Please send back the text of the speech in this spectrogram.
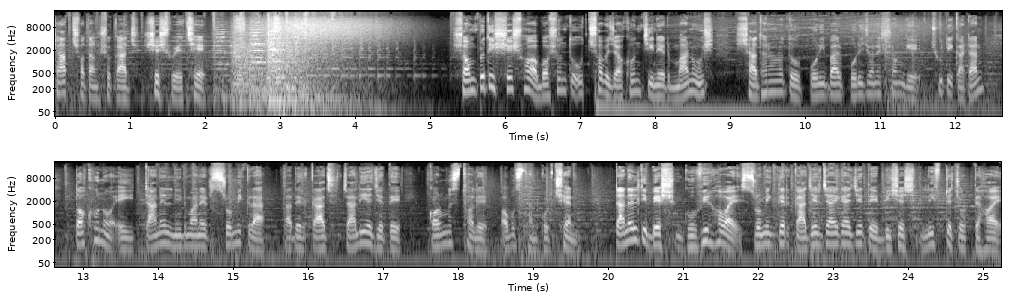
সাত শতাংশ কাজ শেষ হয়েছে। সম্প্রতি শেষ হওয়া বসন্ত উৎসবে যখন চীনের মানুষ, সাধারণত পরিবার পরিজনের সঙ্গে ছুটি কাটান, তখনও এই টানেল নির্মাণের শ্রমিকরা তাদের কাজ চালিয়ে যেতে কর্মস্থলে অবস্থান করছেন। টানেলটি বেশ গভীর হওয়ায় শ্রমিকদের কাজের জায়গায় যেতে বিশেষ লিফটে চড়তে হয়,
